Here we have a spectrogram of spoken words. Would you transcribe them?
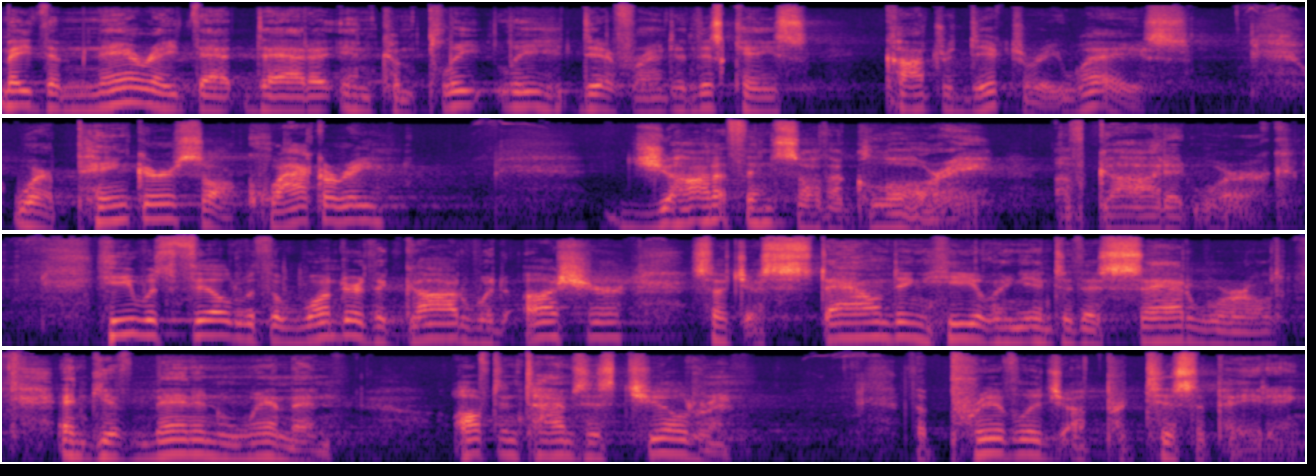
made them narrate that data in completely different, in this case, contradictory ways. Where Pinker saw quackery, Jonathan saw the glory of God at work. He was filled with the wonder that God would usher such astounding healing into this sad world and give men and women, oftentimes as children, the privilege of participating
